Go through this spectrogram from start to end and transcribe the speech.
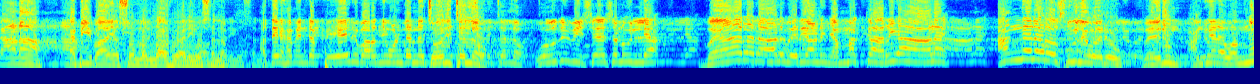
കാണാ? ഹബീബായ സല്ലല്ലാഹു അലൈഹി വസല്ലം. അദ്ദേഹം എന്റെ പേര് പറഞ്ഞുകൊണ്ട് തന്നെ ചോദിച്ചല്ലോ. ഒരു വിശേഷണവും ഇല്ല. വേറൊരാൾ വരികയാണ്. ഞമ്മക്ക് അറിയാ ആളെ. അങ്ങനെ റസൂൽ വരൂ. വരും. അങ്ങനെ വന്നു.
